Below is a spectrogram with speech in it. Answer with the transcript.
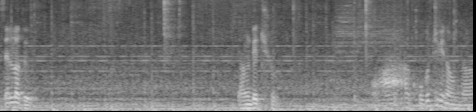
샐러드, 양배추. 와 고급지게 나온다.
